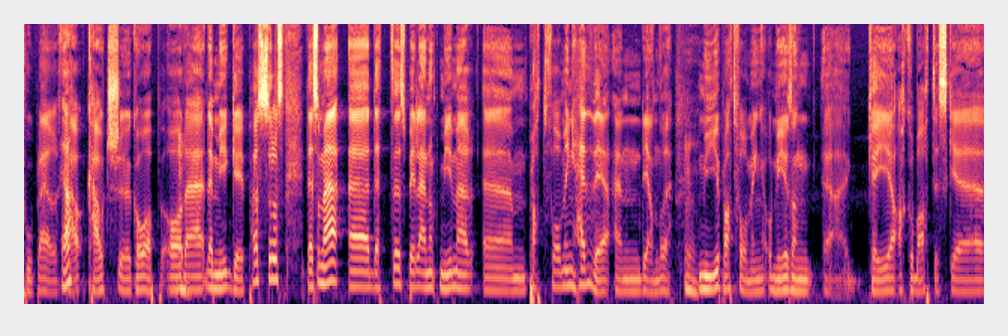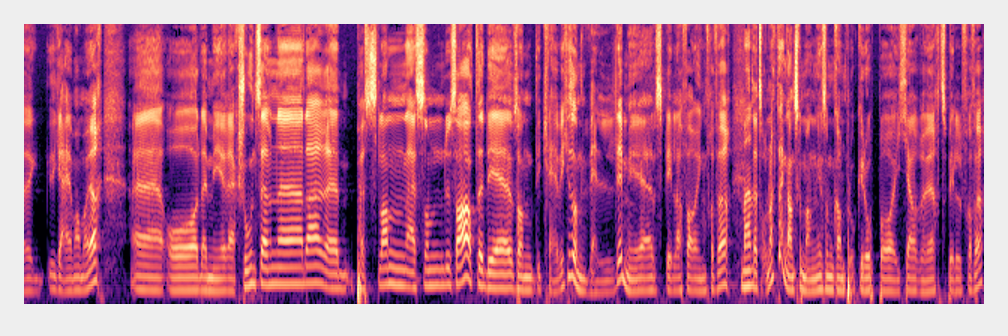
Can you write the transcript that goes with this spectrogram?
toplayer Ja. couch eh, co-op. Og det, er, det er mye gøy puzzles. Det som er, uh, Dette spillet er nok mye mer um, plattforming-heavy enn de andre. Mye plattforming og mye sånn eh, gøye akrobatiske greier man må gjøre. Eh, og det er mye reaksjonsevne der. Eh, Puzzlene er som du sa, at de, sånn, de krever ikke sånn veldig mye spillerfaring fra før. Men- jeg tror nok det er ganske mange som kan plukke det opp og ikke har rørt spill fra før.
